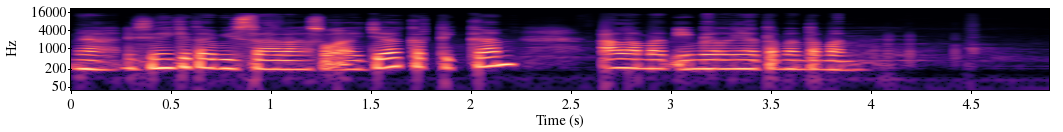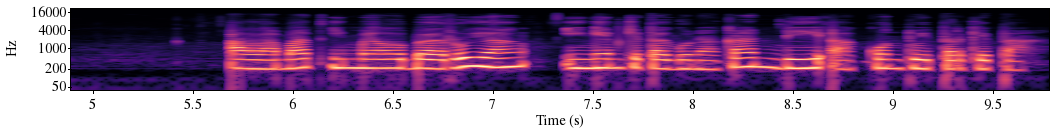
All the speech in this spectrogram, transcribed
Nah, di sini kita bisa langsung aja ketikkan alamat emailnya, teman-teman alamat email baru yang ingin kita gunakan di akun Twitter kita.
